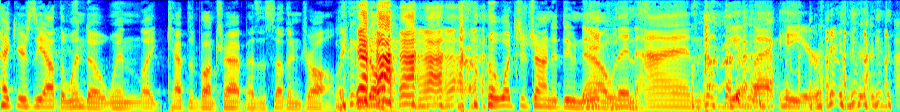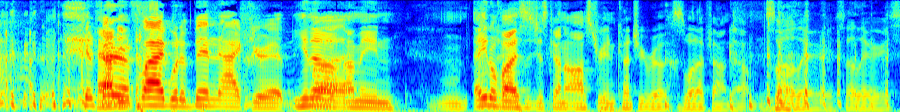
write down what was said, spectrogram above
accuracy out the window when like Captain Von Trapp has a Southern draw. Like, we don't I don't know what you're trying to do now with then this. I'm get back here. Confederate Howdy. flag would have been accurate. You know, but- I mean, mm, Edelweiss is just kind of Austrian country roads, is what I found out. So So hilarious, hilarious.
